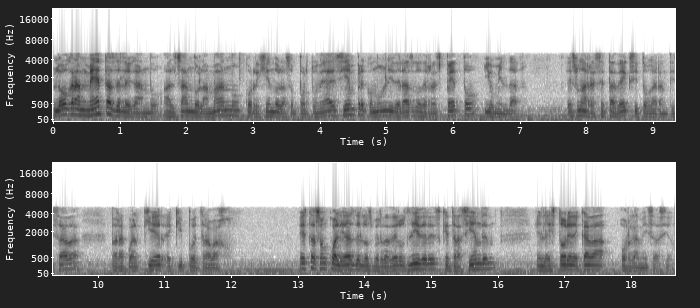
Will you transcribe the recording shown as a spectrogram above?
Logran metas delegando, alzando la mano, corrigiendo las oportunidades, siempre con un liderazgo de respeto y humildad. Es una receta de éxito garantizada para cualquier equipo de trabajo. Estas son cualidades de los verdaderos líderes que trascienden en la historia de cada organización.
